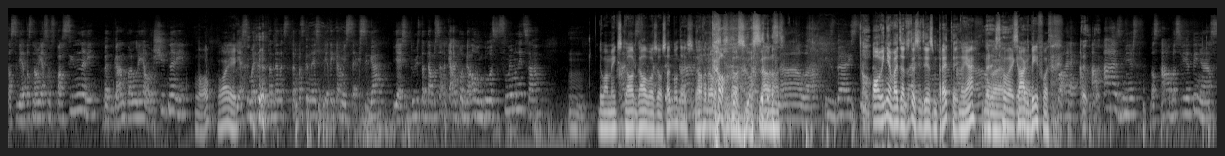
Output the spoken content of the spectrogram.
Tas vietas nav jāsauc par sinneri, bet gan par lielu šitneri. Vai. Ja esi meitene, tad nenāks tāpēc, ka neesi pietiekami seksīga. Ja esi turis, tad dabas ar kāju pa galvu un gulas slimnīcā. Domā, Mikls gal, galvozos atbildēs. Nav. Galvozos. O, viņiem vajadzētu uztaisīt dziesmu pretī. Nu, jā, Nē, sāk bīfot. aizmirst tas abas vietiņās.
